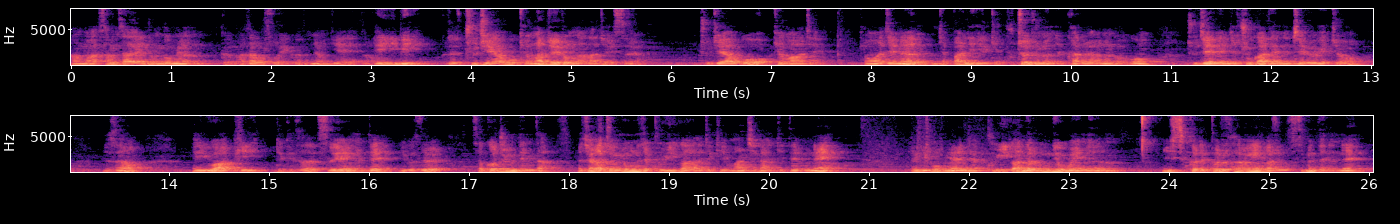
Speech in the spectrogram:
아마 3, 4일 정도면 그 받아볼 수가 있거든요. 이게 A, B, 그래서 주제하고 경화제로 나눠져 있어요. 주제하고 경화제. 경화제는 이제 빨리 이렇게 붙여주는 역할을 하는 거고, 주제는 이제 주가 되는 재료겠죠. 그래서 A와 B 이렇게 써- 쓰여 있는데 이것을 섞어주면 됩니다. 저 같은 경우는 이제 부위가 이렇게 많지가 않기 때문에 여기 보면 이제 부위가 넓은 경우에는 이 스크래퍼를 사용해가지고 쓰면 되는데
